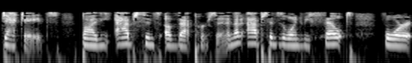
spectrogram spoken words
decades by the absence of that person. And that absence is going to be felt for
